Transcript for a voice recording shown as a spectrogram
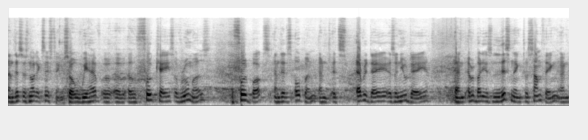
and this is not existing. So we have a, a, a full case of rumors, a full box, and it's open, and it's every day is a new day, and everybody is listening to something, and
